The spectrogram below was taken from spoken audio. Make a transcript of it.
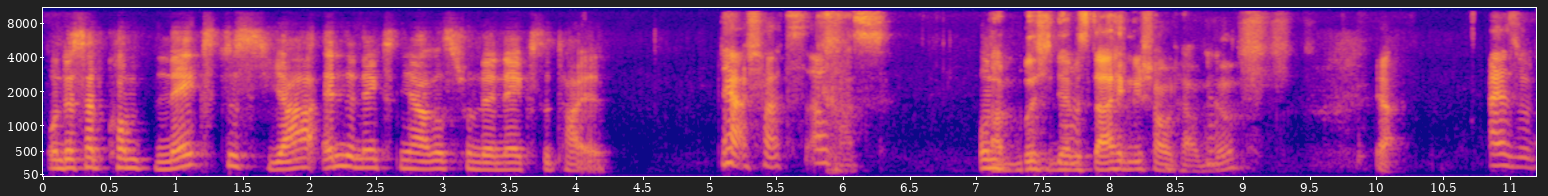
Und deshalb kommt nächstes Jahr, Ende nächsten Jahres, schon der nächste Teil. Ja, Schatz, auch. Krass. Und Aber muss ich der bis dahin geschaut haben, ne? Also,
